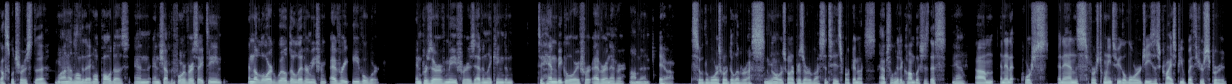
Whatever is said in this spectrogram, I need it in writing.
gospel truths to Well, well, today? well, Paul does in, in chapter 4, verse 18. And the Lord will deliver me from every evil work and preserve me for his heavenly kingdom. To him be glory forever and ever. Amen. Yeah. So the Lord's going to deliver us. The Yeah. Lord's going to preserve us. It's His work in us that Absolutely. accomplishes this. Yeah. Um, and then, of course, it ends verse 22 The Lord Jesus Christ be with your spirit,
